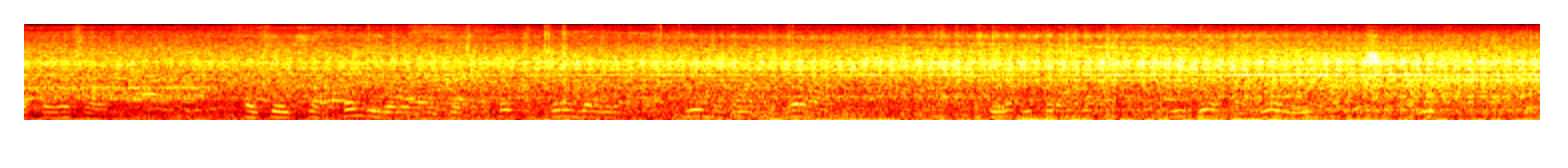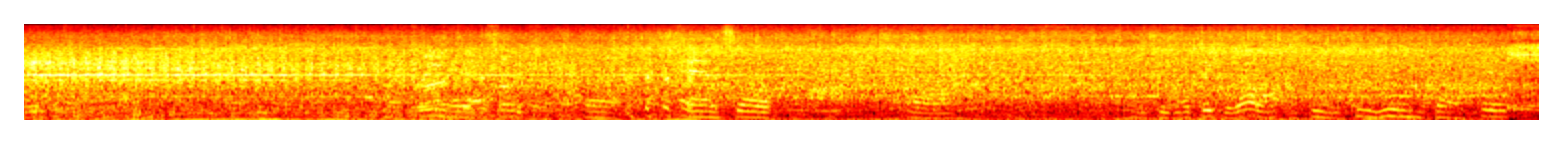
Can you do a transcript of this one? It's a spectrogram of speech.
and I said, so I told you what I said, I take the of the room and down the now. So let me put on, I friend uh, And so, uh, I said, I'll take it all out between the two rooms downstairs.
